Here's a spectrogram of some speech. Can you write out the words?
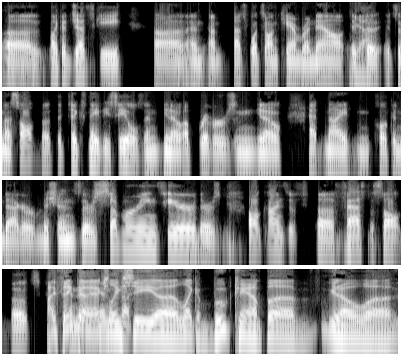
uh, like a jet ski. Uh, and um, that's what's on camera now. It's Yeah. a it's an assault boat that takes Navy SEALs and you know up rivers and you know at night and cloak and dagger missions. There's submarines here. There's all kinds of uh, fast assault boats. I think I actually inside- see uh, like a boot camp, uh, you know, uh,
